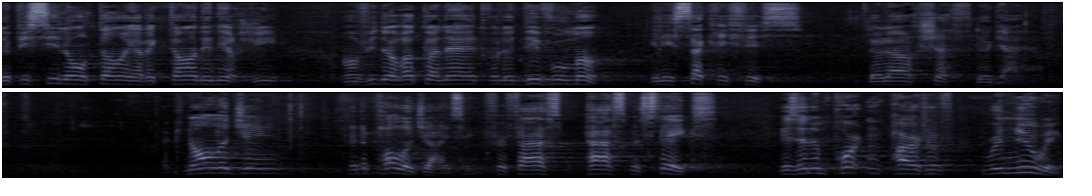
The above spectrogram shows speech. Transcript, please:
depuis si longtemps et avec tant d'énergie en vue de reconnaître le dévouement et les sacrifices de leur chef de guerre. Acknowledging and apologizing for past mistakes is an important part of renewing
